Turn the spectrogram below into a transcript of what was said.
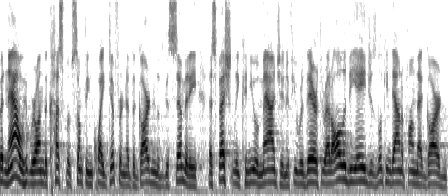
But now we're on the cusp of something quite different at the Garden of Gethsemane. Especially, can you imagine if you were there throughout all of the ages looking down upon that garden?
